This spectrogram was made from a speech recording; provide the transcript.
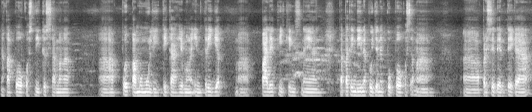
nakapokus dito sa mga ah, pu- pamumulitika, yung mga intriga, mga politicings na yan. Dapat hindi na po dyan nagpo-focus ang mga ah, presidente. Kaya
